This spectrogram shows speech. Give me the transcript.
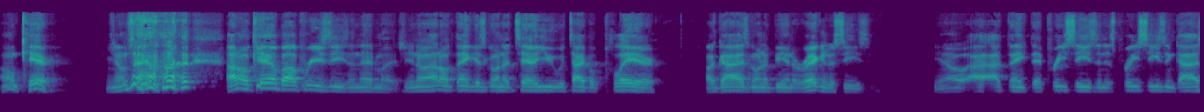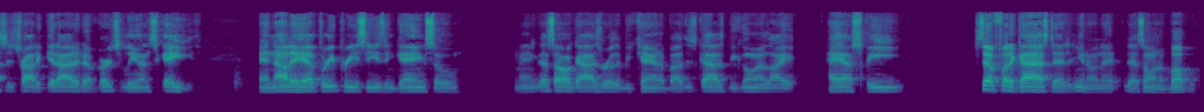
I don't care. You know what I'm saying? I don't care about preseason that much. You know, I don't think it's going to tell you what type of player a guy is going to be in the regular season. You know, I, I, think that preseason is preseason. Guys just try to get out of there virtually unscathed. And now they have three preseason games. So, man, that's all guys really be caring about. These guys be going like half speed, except for the guys that, you know, that, that's on the bubble.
